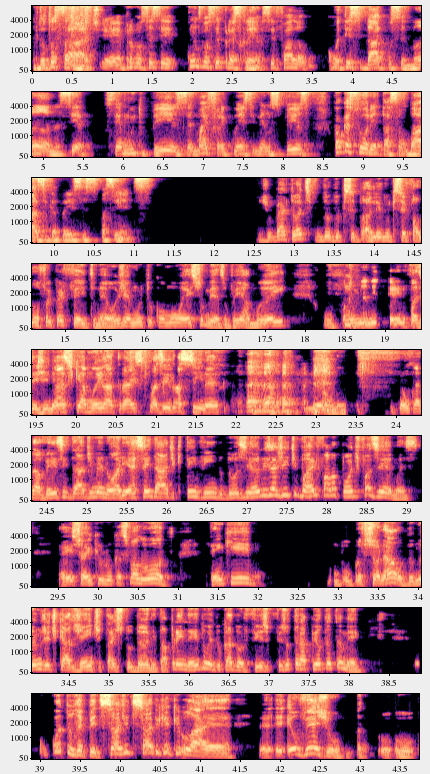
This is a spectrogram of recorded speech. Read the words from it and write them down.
Doutor Saad, é, para você, você, quando você prescreve, você fala uma intensidade por semana, se é, se é muito peso, se é mais frequência e menos peso, qual é a sua orientação básica para esses pacientes? Gilberto, antes do, do que você, ali no que você falou, foi perfeito, né? Hoje é muito comum, é isso mesmo. Vem a mãe, o, o menino querendo fazer ginástica e a mãe lá atrás fazendo assim, né? Não, né? Então, cada vez idade menor. E essa é a idade que tem vindo, 12 anos, e a gente vai e fala, pode fazer, mas é isso aí que o Lucas falou. Tem que. O profissional, do mesmo jeito que a gente está estudando e está aprendendo, o educador físico, fisioterapeuta também. Quanto repetição, a gente sabe que aquilo lá é, é, eu vejo o,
